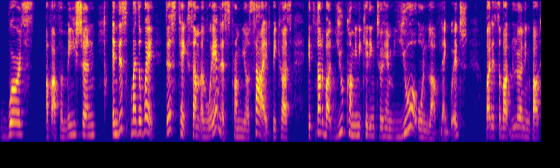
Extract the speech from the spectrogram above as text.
words of affirmation? And this, by the way, this takes some awareness from your side because it's not about you communicating to him your own love language, but it's about learning about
